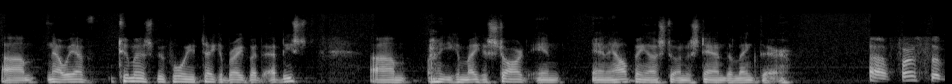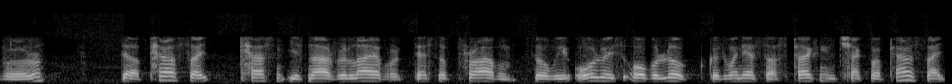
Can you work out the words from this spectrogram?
Um, now we have two minutes before you take a break, but at least um, you can make a start in in helping us to understand the link there. Uh, first of all, the parasite testing is not reliable. That's a problem. So we always overlook because when you're suspecting check for parasite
